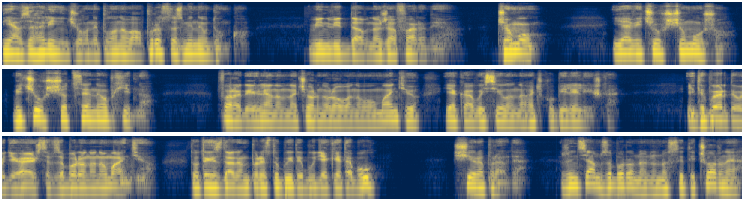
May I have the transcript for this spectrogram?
Я взагалі нічого не планував, просто змінив думку. Він віддав ножа Фарадею. Чому? Я відчув, що мушу, відчув, що це необхідно. Фарадей глянув на чорну рованову мантію, яка висіла на гачку біля ліжка. І тепер ти одягаєшся в заборонену мантію, то ти здатен переступити будь-яке табу? Щира правда. Жінцям заборонено носити чорне,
